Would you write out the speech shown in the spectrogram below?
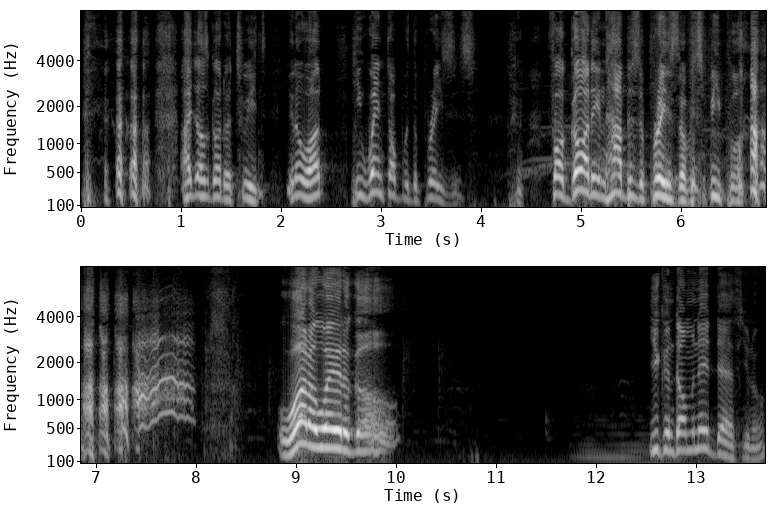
I just got a tweet. You know what? He went up with the praises. For God inhabits the praise of his people. what a way to go. You can dominate death, you know.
